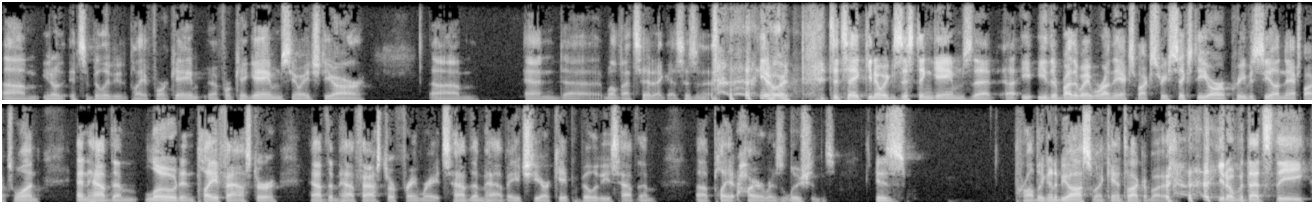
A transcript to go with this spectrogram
Um, you know, its ability to play 4K 4K games, you know, HDR. Um, and uh, well, that's it, I guess, isn't it? you know, to take you know existing games that uh, e- either, by the way, were on the Xbox 360 or previously on the Xbox One, and have them load and play faster, have them have faster frame rates, have them have HDR capabilities, have them uh, play at higher resolutions, is probably going to be awesome. I can't talk about it, you know, but that's the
